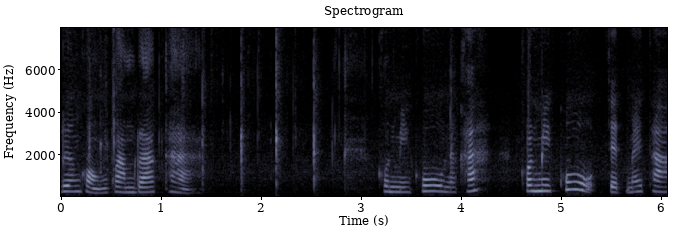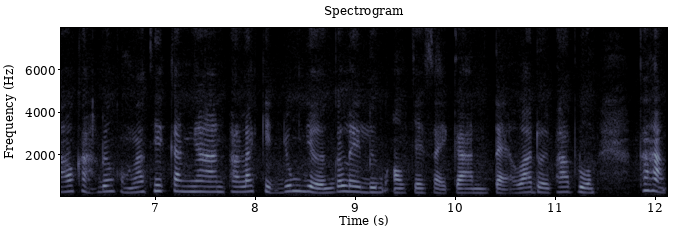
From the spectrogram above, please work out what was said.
เรื่องของความรักค่ะ คนมีคู่นะคะ คนมีคู่เจ็ดไม้เท้าค่ะ เรื่องของหน้าที่การงานภารกิจยุ่งเหยิงก็เลยลืมเอาใจใส่กัน แต่ว่าโดยภาพรวม ถ้าหาก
